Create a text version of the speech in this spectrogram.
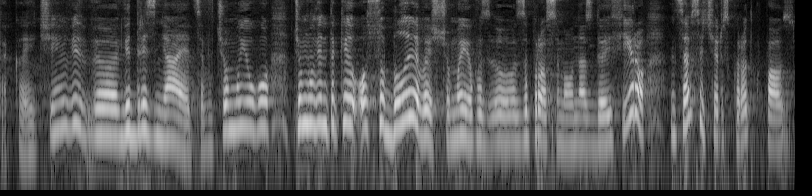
такий? Чим він е, відрізняється? В чому його в чому він такий особливий, що ми його е, запросимо у нас до ефіру? Це все через коротку паузу.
